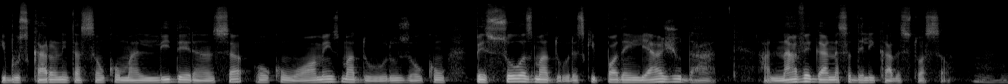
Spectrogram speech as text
e buscar orientação com uma liderança ou com homens maduros ou com pessoas maduras que podem lhe ajudar a navegar nessa delicada situação. Uhum.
